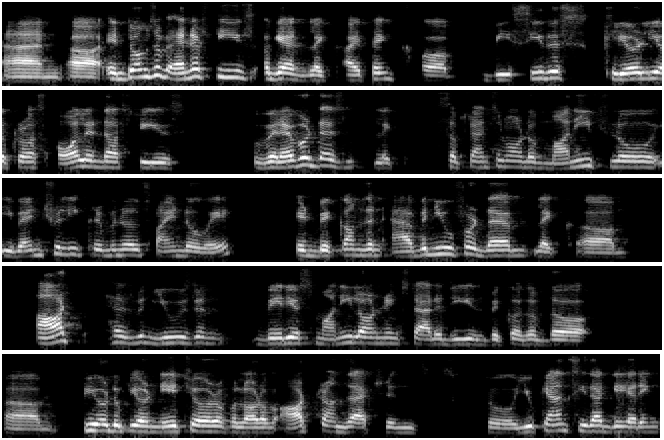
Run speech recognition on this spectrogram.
And uh, in terms of NFTs, again, like I think uh, we see this clearly across all industries. Wherever there's like substantial amount of money flow, eventually criminals find a way. It becomes an avenue for them. Like um, art has been used in various money laundering strategies because of the um, peer-to-peer nature of a lot of art transactions. So you can see that getting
